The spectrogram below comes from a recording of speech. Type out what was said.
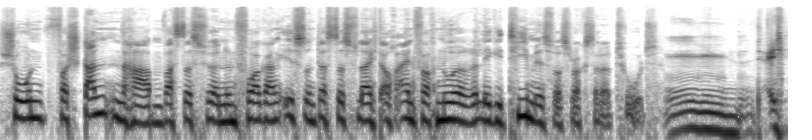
schon verstanden haben, was das für ein Vorgang ist und dass das vielleicht auch einfach nur legitim ist, was Rockstar da tut. Mm, ich,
